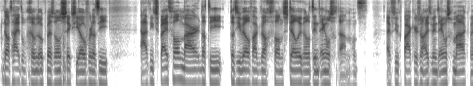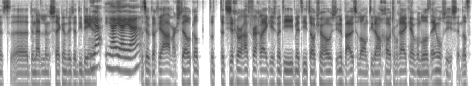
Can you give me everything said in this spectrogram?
Dat hij het op een gegeven moment ook best wel een sectie over. Dat hij... Ja, het niet spijt van, maar dat hij, dat hij wel vaak dacht van... Stel, ik had het in het Engels gedaan. Want heeft natuurlijk een paar keer zo'n item in het Engels gemaakt met eh de Netherlands Second, weet je, die dingen. ja, ja, ja, ja. Dat hij ook dacht, ja, maar stel ik had, dat, dat hij zich heel erg aan het vergelijken is met die, met die talkshow host in het buitenland, die dan een groter bereik hebben omdat het Engels is. En dat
